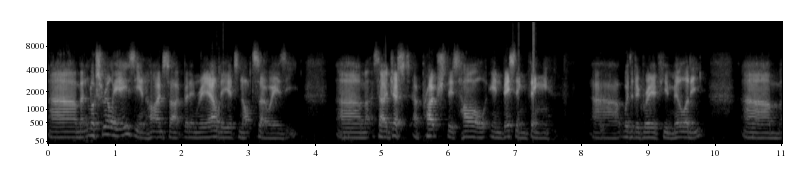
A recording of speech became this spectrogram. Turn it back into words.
Um, and it looks really easy in hindsight, but in reality, it's not so easy. Um, so just approach this whole investing thing uh, with a degree of humility. Um,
